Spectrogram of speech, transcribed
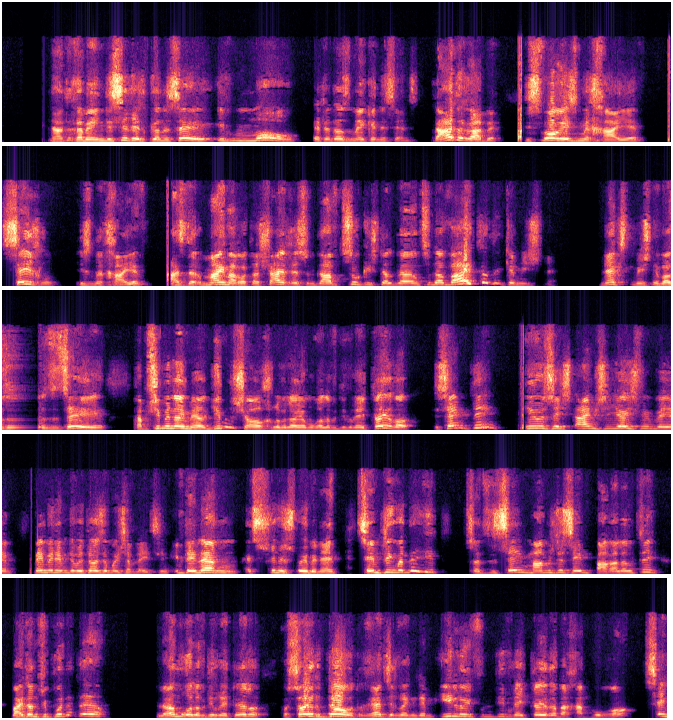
Now the Rebbe in the Sikh is going to say, if more, if it doesn't make any sense. The other Rebbe, the Svore is Mechayev, Seichel is Mechayev, as der Maim Arot HaShaiches und Dav zugestellt werden zu der Weiter der Kemishne. Next Mishne, was it was to say, Rab Shimeno Imer, Gimel Shaochlo, Velo Yom Rolo, Vdivrei Teiro, the same thing, he was a Shtayim Shi Yoishvim, Vemenim Dvrei Teiro, Zemoy Shavleitzin, if they learn, it's Shrinish Rebbe, same thing what they eat. So it's the same, mamish the same parallel thing. Why don't you put it there? Same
